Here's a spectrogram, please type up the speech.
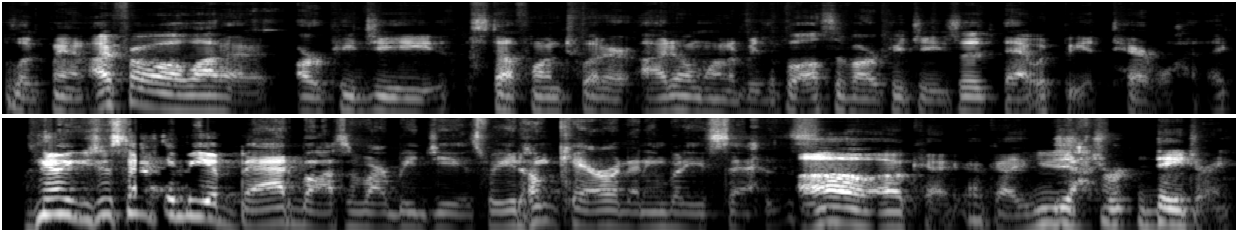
Look, man, I follow a lot of RPG stuff on Twitter. I don't want to be the boss of RPGs. That, that would be a terrible headache. No, you just have to be a bad boss of RPGs where you don't care what anybody says. Oh, okay, okay. You just dr- day drink.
